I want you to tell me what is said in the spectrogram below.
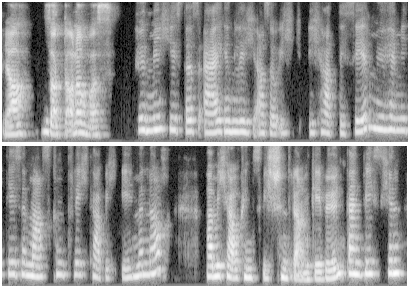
Ja, sagt auch noch was für mich ist das eigentlich, also ich, ich hatte sehr Mühe mit dieser Maskenpflicht, habe ich immer noch, habe mich auch inzwischen daran gewöhnt ein bisschen,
